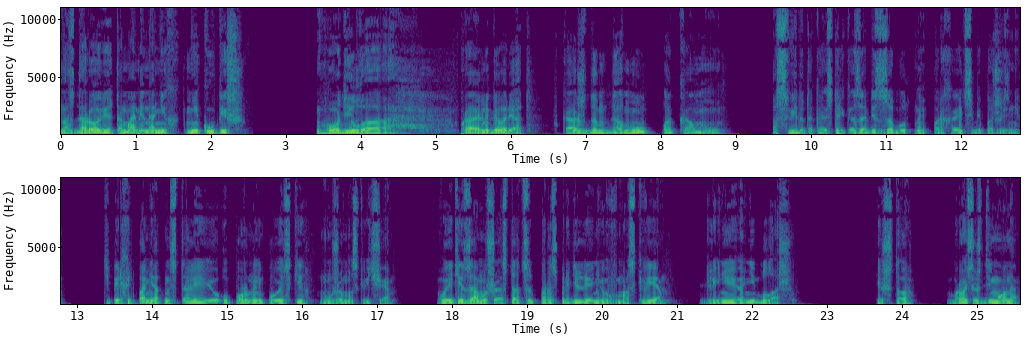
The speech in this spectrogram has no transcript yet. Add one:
На здоровье-то маме на них не купишь. Во дела. Правильно говорят. В каждом дому по кому. А с виду такая стрекоза беззаботная, порхает себе по жизни. Теперь хоть понятны стали ее упорные поиски мужа-москвича. Выйти замуж и остаться по распределению в Москве для нее не блажь. И что, бросишь Димона?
